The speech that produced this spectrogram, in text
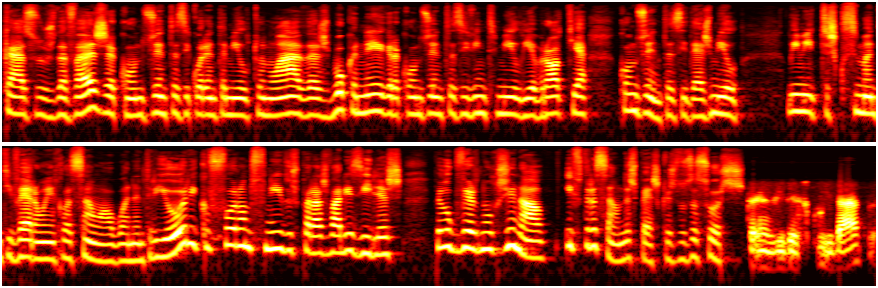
casos da Veja, com 240 mil toneladas, Boca Negra, com 220 mil e a Brótia, com 210 mil limites que se mantiveram em relação ao ano anterior e que foram definidos para as várias ilhas pelo Governo Regional e Federação das Pescas dos Açores. Tem havido esse cuidado,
